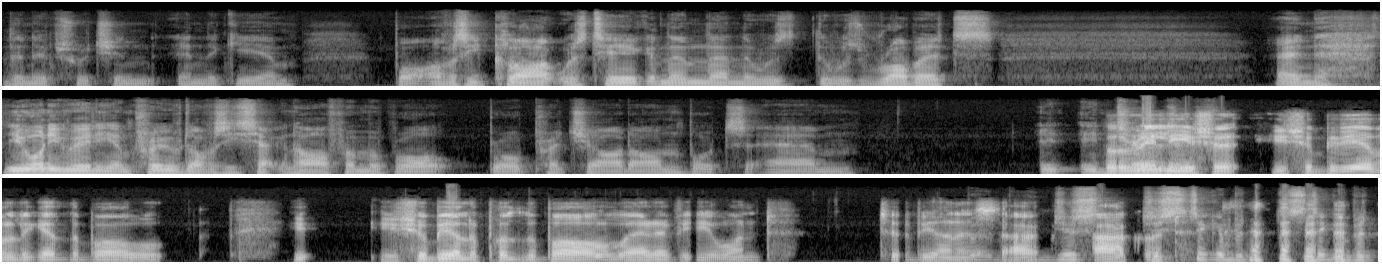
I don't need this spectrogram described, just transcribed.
than Ipswich in, in the game. But obviously Clarke was taking them. Then there was there was Roberts, and they only really improved obviously second half when we brought brought Pritchard on. But um, it, but really, you should you should be able to get the ball. You you should be able to put the ball wherever you want. To be honest, I, just I just stick it stick it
